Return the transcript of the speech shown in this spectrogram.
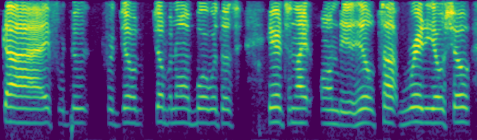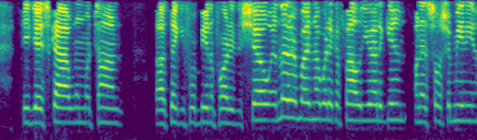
Sky for do, for jump, jumping on board with us here tonight on the Hilltop Radio Show. DJ Sky, one more time, uh, thank you for being a part of the show, and let everybody know where they can follow you at again on that social media.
